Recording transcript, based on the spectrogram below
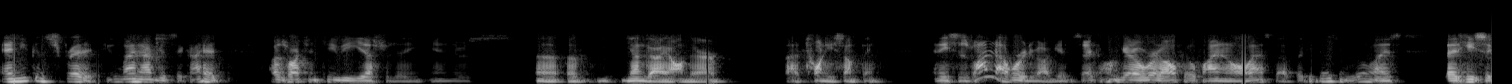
and you can spread it. You might not get sick. I had I was watching TV yesterday, and there's uh, a young guy on there, twenty something, and he says, "Well, I'm not worried about getting sick. I'll get over it. I'll feel fine and all that stuff." But he doesn't realize that he's a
